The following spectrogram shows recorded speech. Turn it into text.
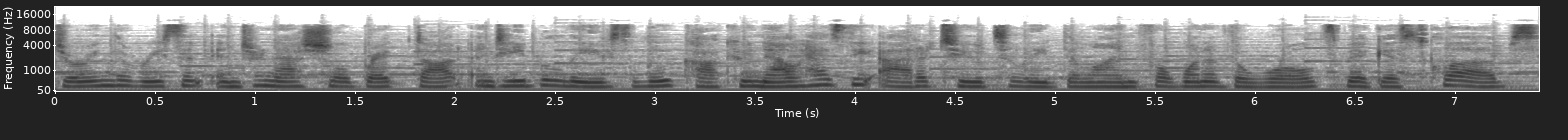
during the recent international break. And he believes Lukaku now has the attitude to lead the line for one of the world's biggest clubs.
